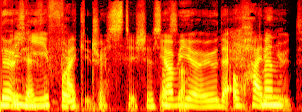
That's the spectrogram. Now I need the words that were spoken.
vi gir folk trust issues, Ja, altså. vi gjør jo det. Å, herregud.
